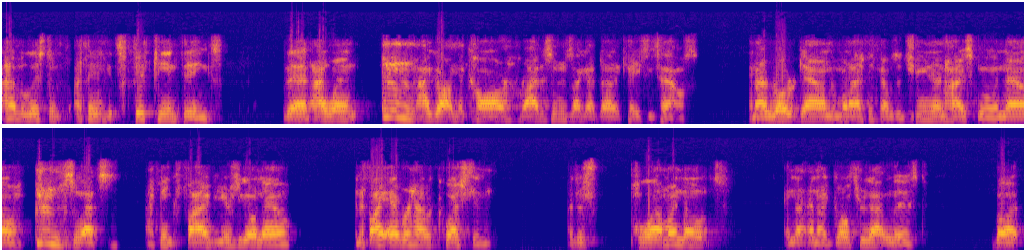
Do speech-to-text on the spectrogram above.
I have a list of I think it's 15 things that I went. I got in the car right as soon as I got done at Kaycee's house and I wrote it down when I think I was a junior in high school, and now, so that's I think five years ago now. And if I ever have a question, I just pull out my notes and I, and I go through that list. But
